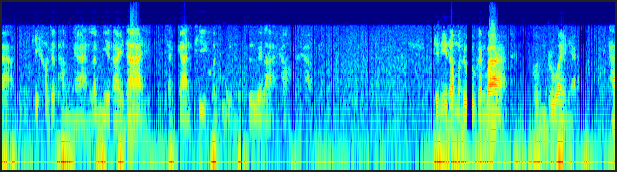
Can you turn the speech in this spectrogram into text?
กาสที่เขาจะทำงานและมีรายได้ จากการที่คนอื่นซื้อเวลาเขานะครับ ทีนี้เรามาดูกันว่า คนรวยเนี่ย ถ้า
